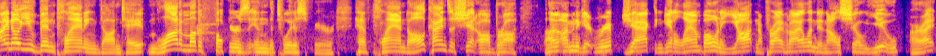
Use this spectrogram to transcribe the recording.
I know you've been planning, Dante. A lot of motherfuckers in the Twitter sphere have planned all kinds of shit. Oh, bruh, I- I'm going to get ripped, jacked, and get a Lambo and a yacht and a private island, and I'll show you. All right.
